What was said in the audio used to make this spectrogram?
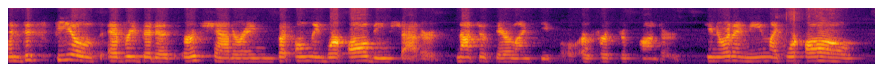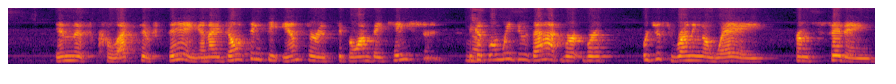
and this feels every bit as earth shattering, but only we're all being shattered, not just airline people or first responders. Do you know what I mean? Like we're all in this collective thing. And I don't think the answer is to go on vacation. Because when we do that, we're we're we're just running away from sitting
